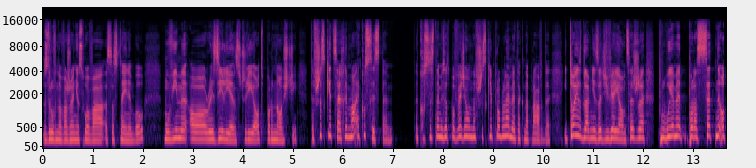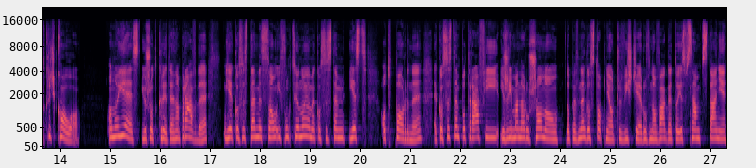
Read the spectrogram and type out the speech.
zrównoważeniu słowa sustainable. Mówimy o resilience, czyli o odporności. Te wszystkie cechy ma ekosystem. Ekosystem jest odpowiedzią na wszystkie problemy, tak naprawdę. I to jest dla mnie zadziwiające, że próbujemy po raz setny odkryć koło. Ono jest już odkryte, naprawdę. I ekosystemy są i funkcjonują. Ekosystem jest odporny. Ekosystem potrafi, jeżeli ma naruszoną do pewnego stopnia oczywiście równowagę, to jest sam w stanie,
